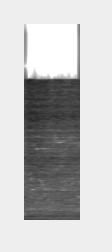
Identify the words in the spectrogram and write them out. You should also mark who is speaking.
Speaker 1: Yeah.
